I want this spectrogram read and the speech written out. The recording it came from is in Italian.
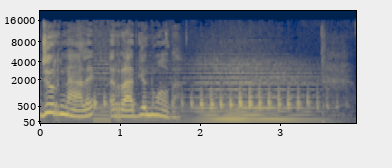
Giornale Radio Nuova.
